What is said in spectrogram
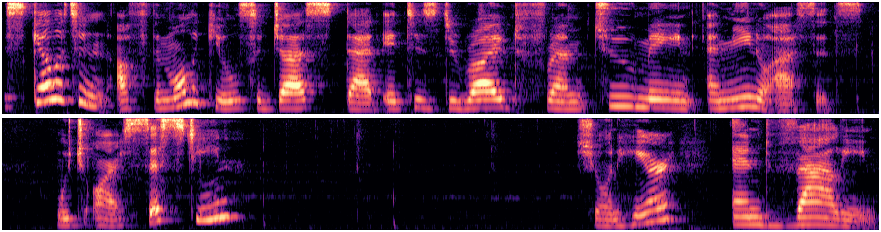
The skeleton of the molecule suggests that it is derived from two main amino acids, which are cysteine, shown here, and valine.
